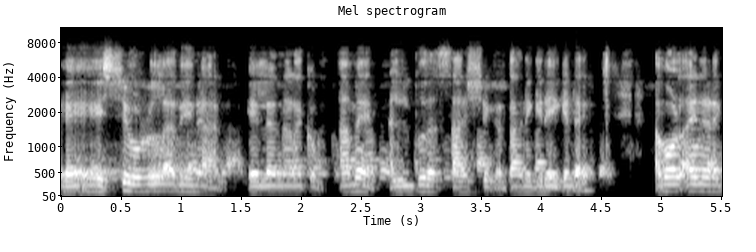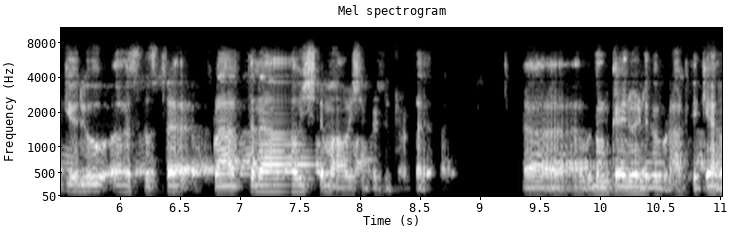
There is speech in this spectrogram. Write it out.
യേശുള്ളതിനാൽ എല്ലാം നടക്കും. ആമേ അത്ഭുത സാക്ഷികൾ അനുഗ്രഹിക്കട്ടെ. അപ്പോൾ അതിനിടയ്ക്ക് ഒരു സിസ്റ്റർ പ്രാർത്ഥന ആവശ്യം ആവശ്യപ്പെട്ടിട്ടുണ്ട്. നമുക്ക് അതിനു വേണ്ടി പ്രാർത്ഥിക്കാം.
